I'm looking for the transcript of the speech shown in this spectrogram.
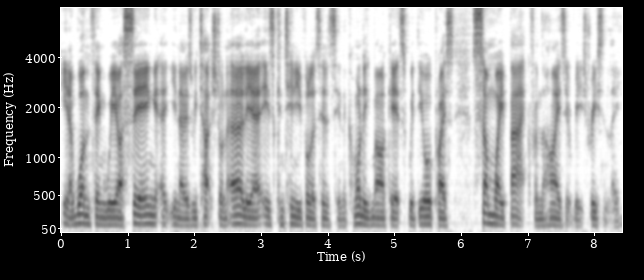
you know, one thing we are seeing, uh, you know, as we touched on earlier, is continued volatility in the commodity markets, with the oil price some way back from the highs it reached recently.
